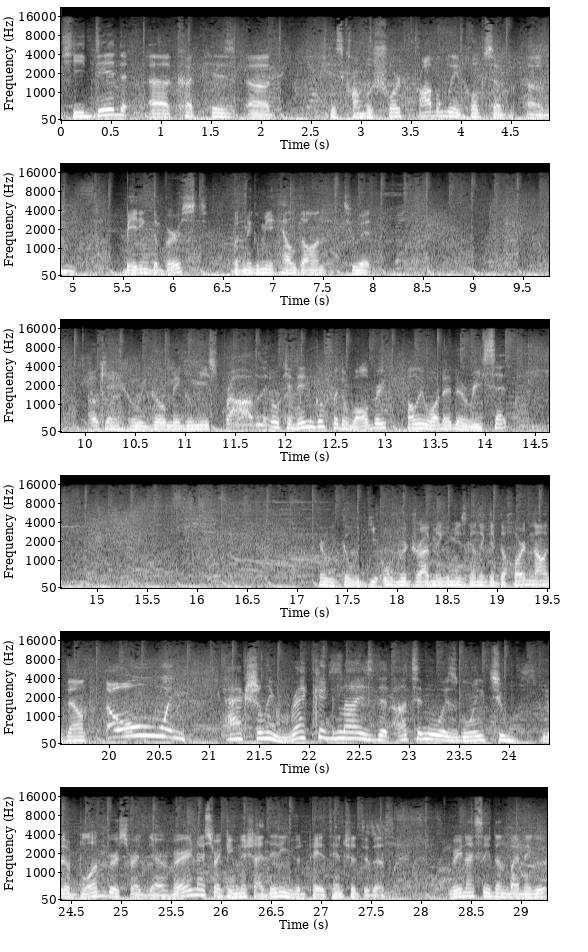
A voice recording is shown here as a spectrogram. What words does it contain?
He did uh, cut his uh his combo short, probably in hopes of um, baiting the burst, but Megumi held on to it Okay, here we go. Megumi's probably... Okay, didn't go for the wall break. Probably wanted a reset. Here we go with the overdrive. Megumi's gonna get the hard knockdown. Oh, and actually recognized that Atemu was going to the blood burst right there. Very nice recognition. I didn't even pay attention to this. Very nicely done by Megu.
